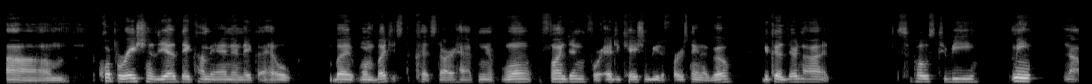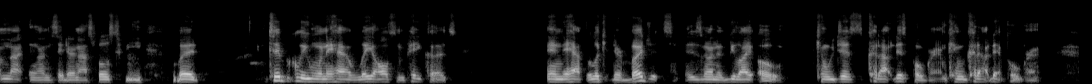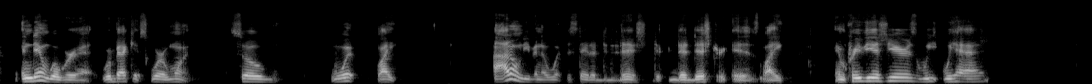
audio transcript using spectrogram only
Um, corporations, yeah, they come in and they can help but when budget cuts start happening, won't funding for education be the first thing to go? Because they're not supposed to be. I mean, I'm not going to say they're not supposed to be, but typically when they have layoffs and pay cuts, and they have to look at their budgets, is going to be like, oh, can we just cut out this program? Can we cut out that program? And then where we're at, we're back at square one. So what like I don't even know what the state of the, dis- the district is. Like in previous years, we we had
